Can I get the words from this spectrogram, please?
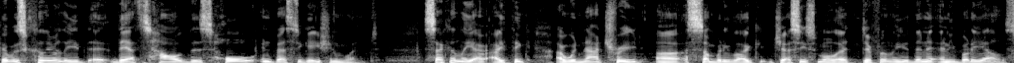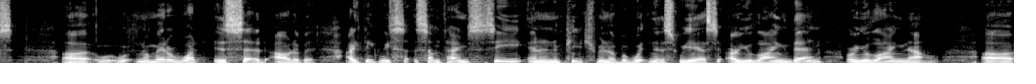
It was clearly that's how this whole investigation went. Secondly, I, I think I would not treat uh, somebody like Jussie Smollett differently than anybody else uh, no matter what is said out of it. I think we sometimes see in an impeachment of a witness, we ask, are you lying then or are you lying now? Uh,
